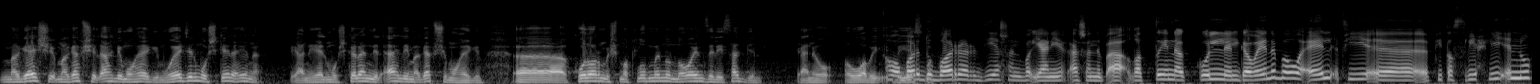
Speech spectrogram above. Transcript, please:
ما جاش ما جابش الأهلي مهاجم. وهي دي المشكلة هنا. يعني هي المشكلة إن الأهلي ما جابش مهاجم. آه كولر مش مطلوب منه إن هو ينزل يسجل. يعني هو هو بي هو برضو برر دي عشان. يعني عشان نبقى غطينا كل الجوانب. هو قال في آه، في تصريح ليه إنه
